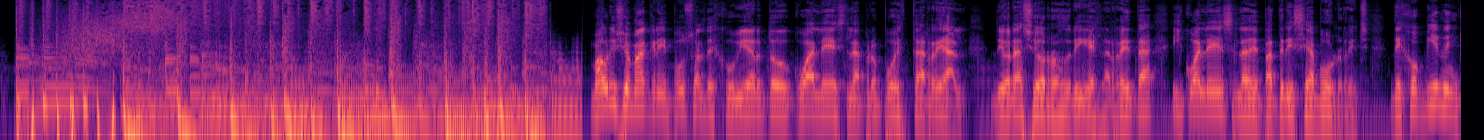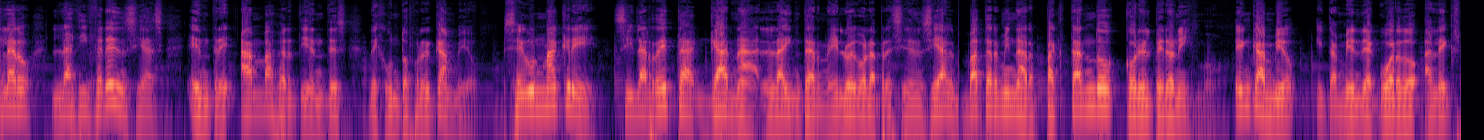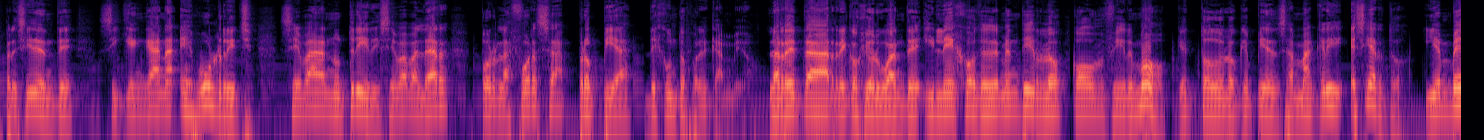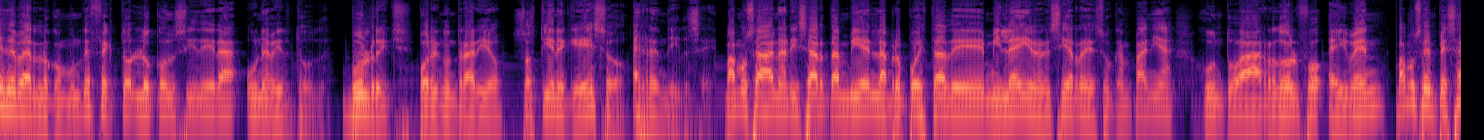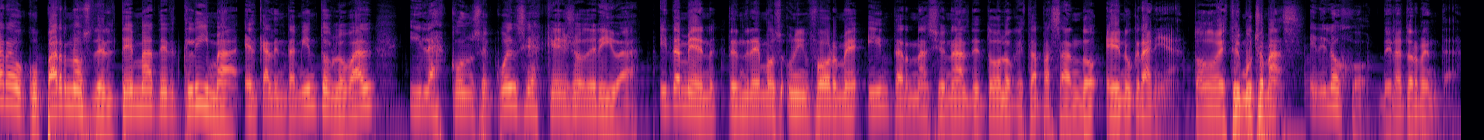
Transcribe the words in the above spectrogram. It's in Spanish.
Mauricio Macri puso al descubierto cuál es la propuesta real de Horacio Rodríguez Larreta y cuál es la de Patricia Bullrich. Dejó bien en claro las diferencias entre ambas vertientes de Juntos por el Cambio. Según Macri, si Larreta gana la interna y luego la presidencial, va a terminar pactando con el peronismo. En cambio, y también de acuerdo al expresidente, si quien gana es Bullrich, se va a nutrir y se va a valer por la fuerza propia de Juntos por el Cambio. Larreta recogió el guante y lejos de desmentirlo, confirmó que todo lo que piensa Macri es cierto y en vez de verlo como un defecto, lo considera una virtud. Bullrich, por el contrario, sostiene que eso es Vamos a analizar también la propuesta de Milei en el cierre de su campaña junto a Rodolfo e Ivén. Vamos a empezar a ocuparnos del tema del clima, el calentamiento global y las consecuencias que ello deriva. Y también tendremos un informe internacional de todo lo que está pasando en Ucrania. Todo esto y mucho más en el ojo de la tormenta.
